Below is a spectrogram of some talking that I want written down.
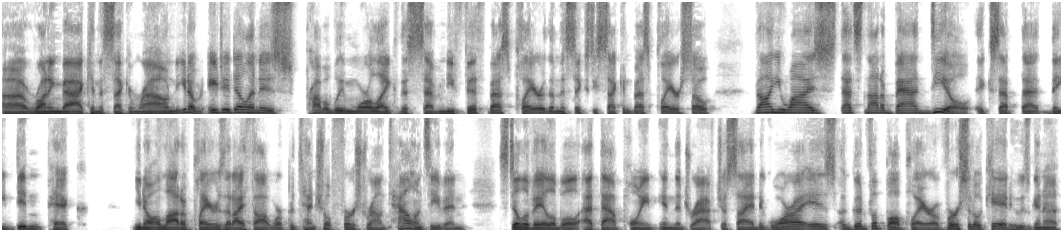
Uh, running back in the second round you know aj dillon is probably more like the 75th best player than the 62nd best player. So value wise that's not a bad deal except that they didn't pick you know, a lot of players that I thought were potential first round talents, even still available at that point in the draft. Josiah Deguara is a good football player, a versatile kid who's going to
